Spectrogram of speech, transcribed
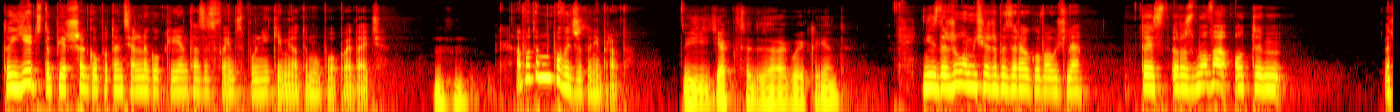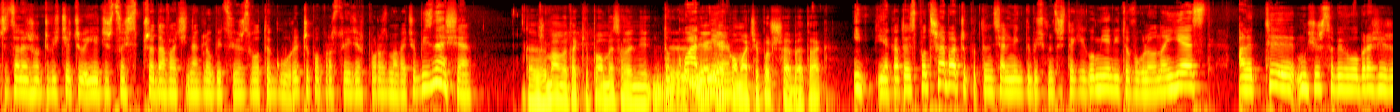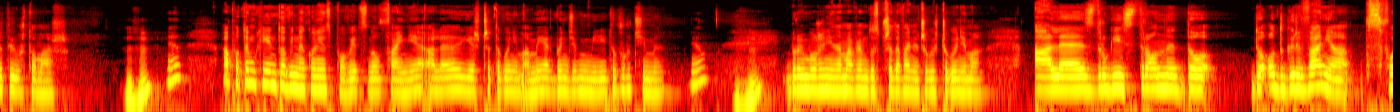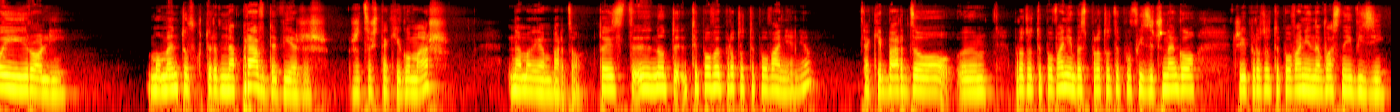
to jedź do pierwszego potencjalnego klienta ze swoim wspólnikiem i o tym mu poopowiadajcie. A potem mu powiedz, że to nieprawda. I jak wtedy zareaguje klient? Nie zdarzyło mi się, żeby zareagował źle. To jest rozmowa o tym, znaczy zależy oczywiście, czy jedziesz coś sprzedawać i nagle obiecujesz złote góry, czy po prostu jedziesz porozmawiać o biznesie. Także mamy taki pomysł, ale nie, Dokładnie. Jak, jaką macie potrzebę, tak? I jaka to jest potrzeba, czy potencjalnie gdybyśmy coś takiego mieli, to w ogóle ona jest, ale ty musisz sobie wyobrazić, że ty już to masz. Nie? A potem klientowi na koniec powiedz, no fajnie, ale jeszcze tego nie mamy, jak będziemy mieli, to wrócimy. Nie? Broń Boże, nie namawiam do sprzedawania czegoś, czego nie ma. Ale z drugiej strony do, do odgrywania w swojej roli momentu, w którym naprawdę wierzysz, że coś takiego masz, namawiam bardzo. To jest y, no, ty- typowe prototypowanie, nie? Takie bardzo prototypowanie bez prototypu fizycznego, czyli prototypowanie na własnej wizji.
